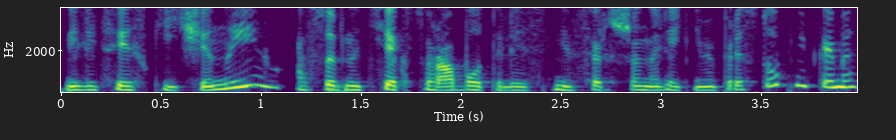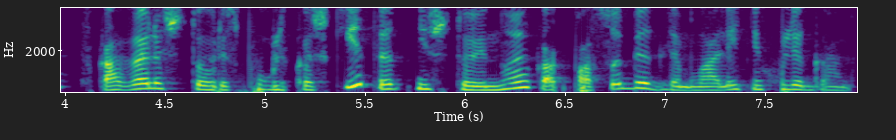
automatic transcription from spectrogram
милицейские чины, особенно те, кто работали с несовершеннолетними преступниками, сказали, что Республика Шкит – это не что иное, как пособие для малолетних хулиганов.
